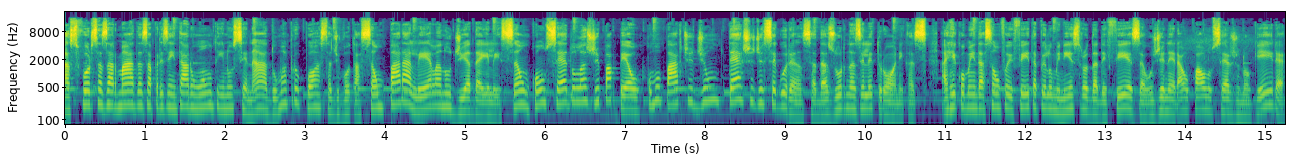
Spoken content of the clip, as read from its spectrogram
As Forças Armadas apresentaram ontem no Senado uma proposta de votação paralela no dia da eleição com cédulas de papel, como parte de um teste de segurança das urnas eletrônicas. A recomendação foi feita pelo ministro da Defesa, o general Paulo Sérgio Nogueira,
